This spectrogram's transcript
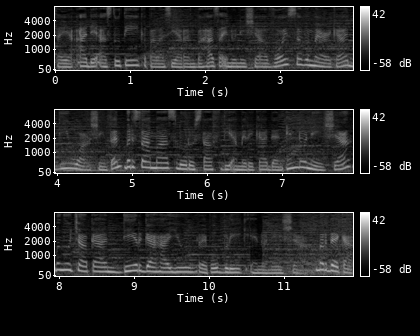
Saya Ade Astuti, Kepala Siaran Bahasa Indonesia Voice of America di Washington bersama seluruh staf di Amerika dan Indonesia mengucapkan Dirgahayu Republik Indonesia. Merdeka!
